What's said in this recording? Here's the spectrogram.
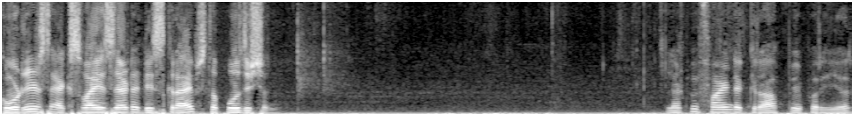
coordinates x y z describes the position let me find a graph paper here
